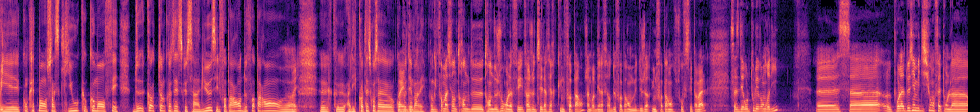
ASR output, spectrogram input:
Et concrètement, on s'inscrit où? Comment on fait? De, quand, quand est-ce que ça a lieu? C'est une fois par an, deux fois par an Allez, quand est-ce qu'on peut démarrer? Donc une formation de 32, 32 jours, on l'a fait. Enfin, je ne sais la faire qu'une fois par an. J'aimerais bien la faire deux fois par an, mais déjà une fois par an, je trouve que c'est pas mal. Ça se déroule tous les vendredis? Euh, ça, euh, pour la deuxième édition, en fait, on l'a,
